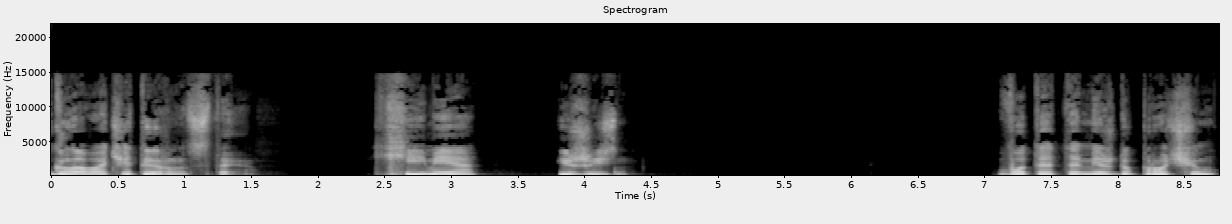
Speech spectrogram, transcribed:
Глава 14. Химия и жизнь. Вот это, между прочим,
